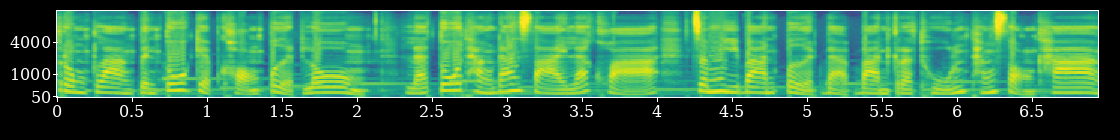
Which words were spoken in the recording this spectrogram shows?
ตรงกลางเป็นตู้เก็บของเปิดโล่ง และตู้ทางด้านซ้ายและขวา จะมีบานเปิดแบบบานกระทุ้งทั้งสองข้าง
